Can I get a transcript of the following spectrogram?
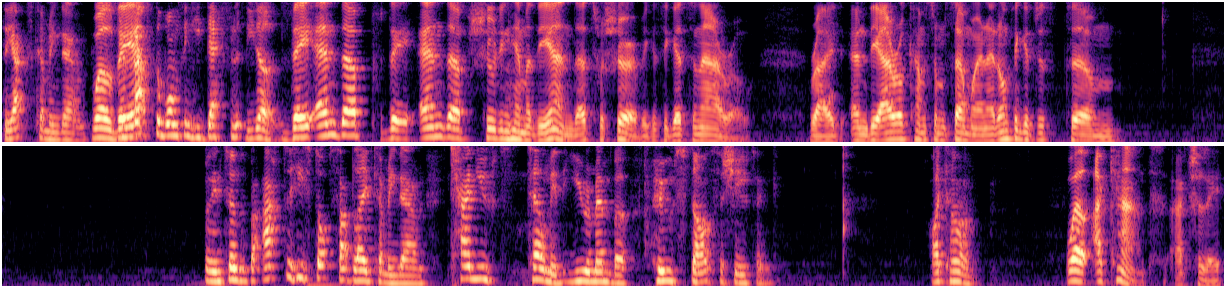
the axe coming down. Well, they- that's the one thing he definitely does. They end up, they end up shooting him at the end. That's for sure because he gets an arrow, right? And the arrow comes from somewhere, and I don't think it just. Um, but in terms of, but after he stops that blade coming down, can you tell me that you remember who starts the shooting? I can't. Well, I can't actually,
